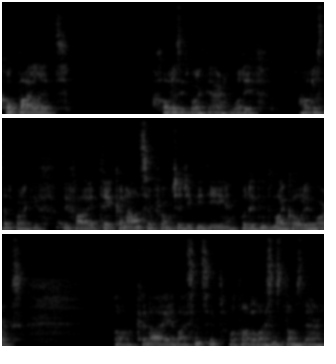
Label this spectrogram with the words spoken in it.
Copilot, how does it work there? What if how does that work? If if I take an answer from ChatGPT, put it into my code, it works. Uh, can I license it? What are the license terms there?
